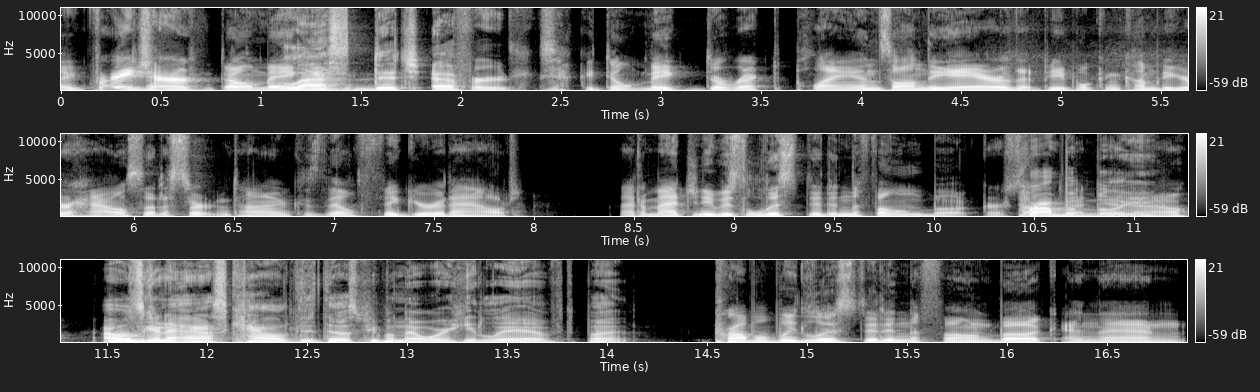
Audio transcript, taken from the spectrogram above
Like Frasier, don't make Last ditch effort. exactly don't make direct plans on the air that people can come to your house at a certain time because they'll figure it out. I'd imagine he was listed in the phone book or something. Probably. You know? I was going to ask how did those people know where he lived, but Probably listed in the phone book. And then,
